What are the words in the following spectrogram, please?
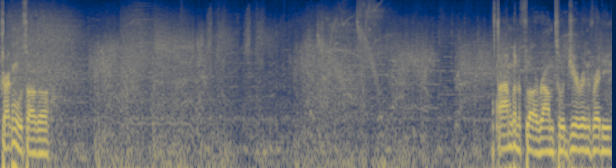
Dragon Ball Saga. I'm gonna float around till Jiren's ready.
